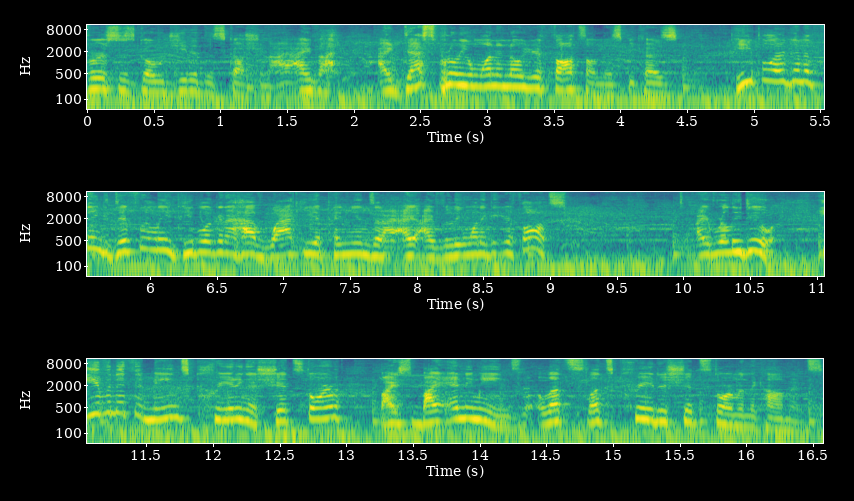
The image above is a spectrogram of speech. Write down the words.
versus Gogeta discussion. I, I, I desperately want to know your thoughts on this because people are going to think differently. People are going to have wacky opinions, and I, I really want to get your thoughts. I really do. Even if it means creating a shitstorm, by, by any means, let's let's create a shitstorm in the comments.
